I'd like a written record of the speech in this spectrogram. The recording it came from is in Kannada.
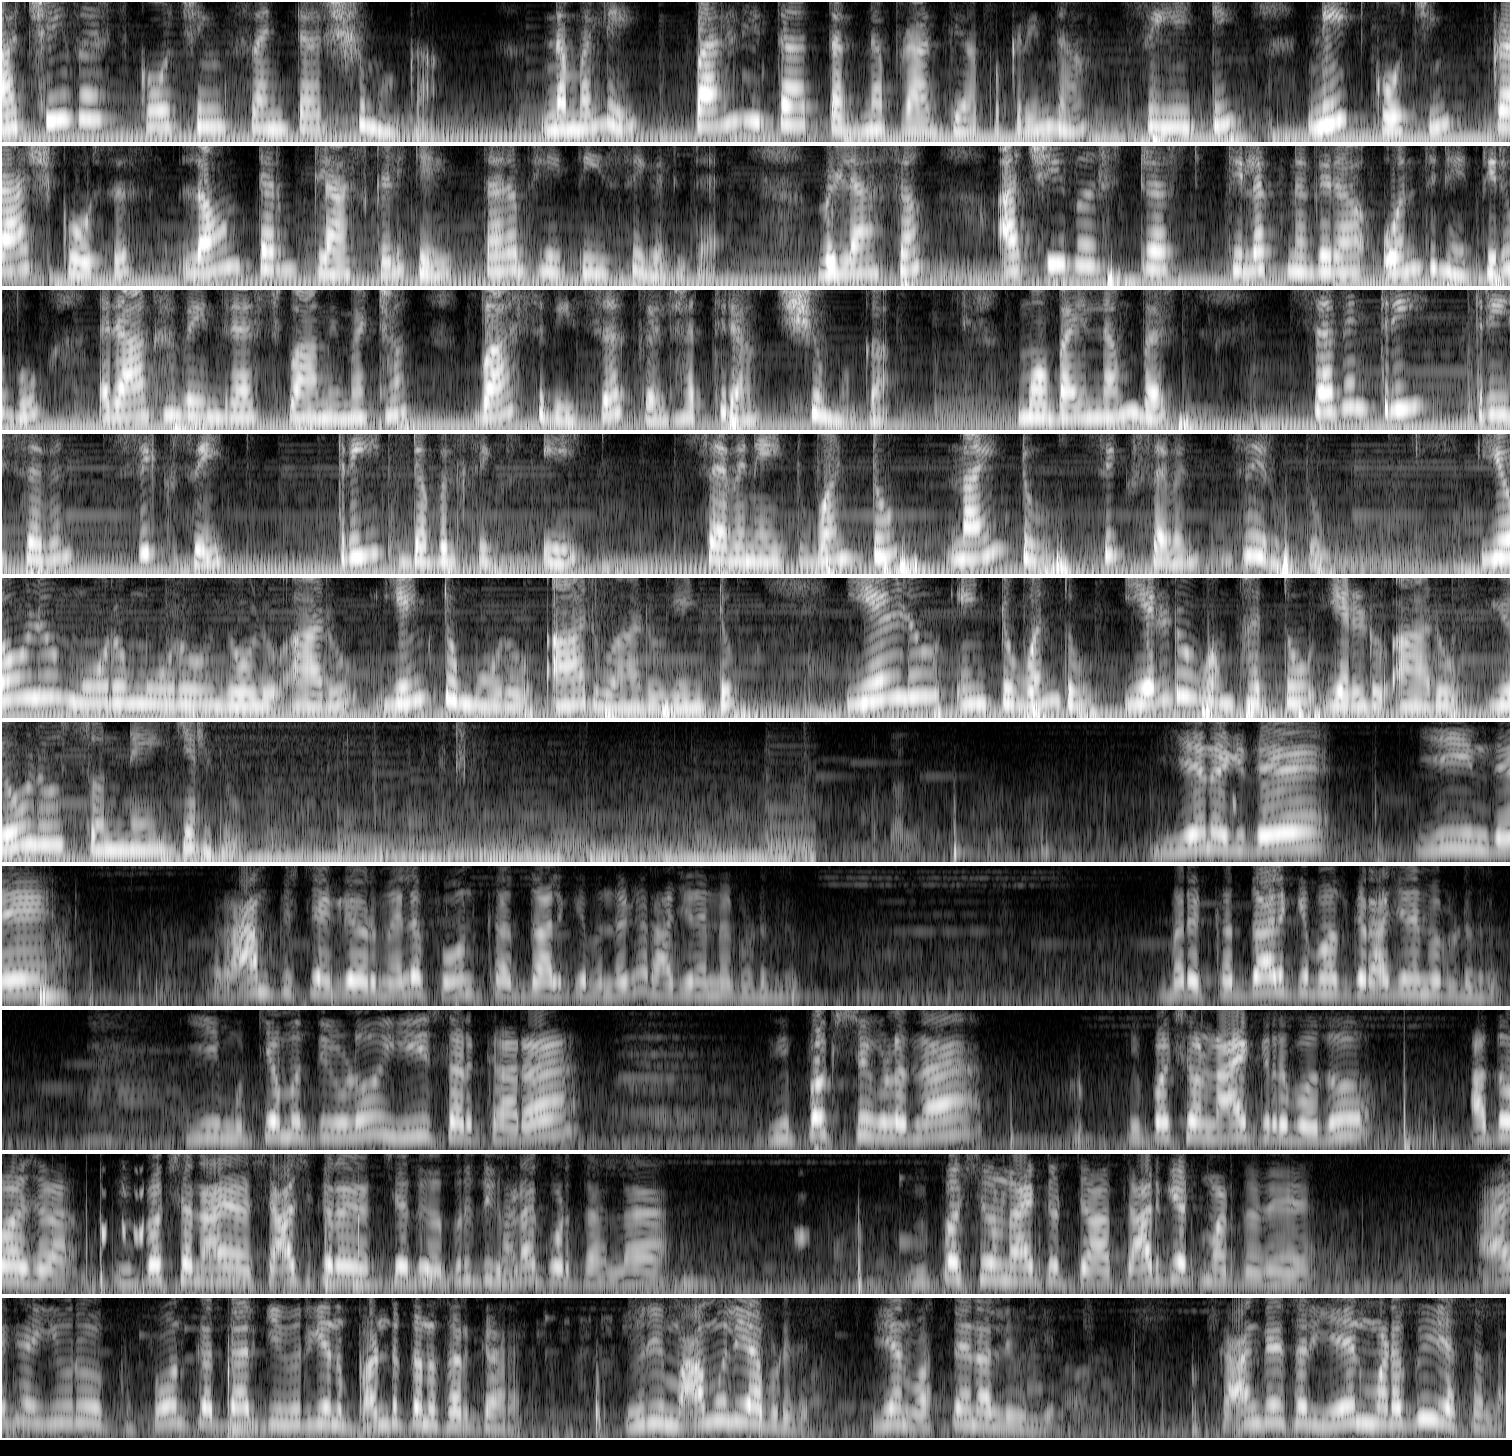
Achievers coaching centre Shivamogga. ನಮ್ಮಲ್ಲಿ ಪರಿಣಿತ ತಜ್ಞ ಪ್ರಾಧ್ಯಾಪಕರಿಂದ CET NEET coaching crash courses long term ಕ್ಲಾಸ್ಗಳಿಗೆ ತರಬೇತಿ ಸಿಗಲಿದೆ. ವಿಳಾಸ ಅಚೀವರ್ಸ್ ಟ್ರಸ್ಟ್ ತಿಲಕ್ ನಗರ ಒಂದನೇ ತಿರುವು ರಾಘವೇಂದ್ರ ಸ್ವಾಮಿ ಮಠ, ವಾಸವಿ ಸರ್ಕಲ್ ಹತ್ತಿರ Shivamogga. Mobile number seven three three seven six eight three double six eight seven eight one two nine two six seven zero two ಏಳು ಮೂರು ಮೂರು ಏಳು ಆರು ಎಂಟು ಮೂರು ಆರು ಆರು ಎಂಟು, ಏಳು ಎಂಟು ಒಂದು ಎರಡು ಒಂಬತ್ತು ಎರಡು ಆರು ಏಳು ಸೊನ್ನೆ ಎರಡು. ಏನಾಗಿದೆ? ಈ ಹಿಂದೆ ರಾಮಕೃಷ್ಣ ಹೆಗಡೆ ಅವ್ರ ಮೇಲೆ ಫೋನ್ ಕದ್ದಾಲಿಕೆ ಬಂದಾಗ ರಾಜೀನಾಮೆ ಕೊಟ್ಟಿದ್ರು. ಬರೀ ಕದ್ದಾಲಿಕೆ ಬಂದಕ್ಕೆ ರಾಜೀನಾಮೆ ಕೊಟ್ಟಿದ್ರು. ಈ ಮುಖ್ಯಮಂತ್ರಿಗಳು, ಈ ಸರ್ಕಾರ ವಿಪಕ್ಷಗಳನ್ನು, ವಿಪಕ್ಷಗಳ ನಾಯಕರಿರ್ಬೋದು ಅಥವಾ ವಿಪಕ್ಷ ನಾಯ ಶಾಸಕರ ಕ್ಷೇತ್ರ ಅಭಿವೃದ್ಧಿಗೆ ಹಣ ಕೊಡ್ತಾ ಇಲ್ಲ ವಿಪಕ್ಷ ನಾಯಕರು ಟಾರ್ಗೆಟ್ ಮಾಡ್ತದೆ. ಹಾಗೆ ಇವರು ಫೋನ್ ಕದ್ದಾಲಿಕೆ ಇವ್ರಿಗೇನು ಬಂಡತನ ಸರ್ಕಾರ. ಇವ್ರಿಗೆ ಮಾಮೂಲಿ ಆಗ್ಬಿಟ್ಟಿದೆ. ಇದೇನು ಹೊಸ್ತೇನಲ್ಲ ಇವ್ರಿಗೆ. ಅವ್ರು ಏನು ಮಾಡೋಕ್ಕೂ ಎಸಲ್ಲ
